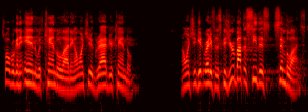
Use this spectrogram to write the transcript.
That's why we're going to end with candle lighting. I want you to grab your candle. I want you to get ready for this because you're about to see this symbolized.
